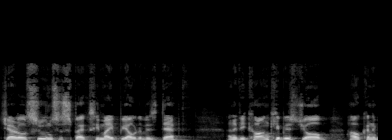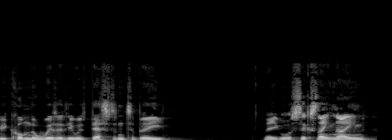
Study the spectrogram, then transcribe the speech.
Gerald soon suspects he might be out of his depth. And if he can't keep his job, how can he become the wizard he was destined to be? There you go, 699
